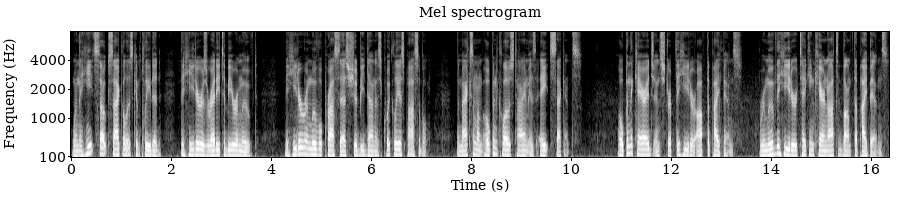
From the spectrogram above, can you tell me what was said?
When the heat soak cycle is completed, the heater is ready to be removed. The heater removal process should be done as quickly as possible. The maximum open close time is 8 seconds. Open the carriage and strip the heater off the pipe ends. Remove the heater, taking care not to bump the pipe ends.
